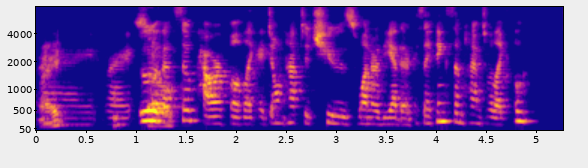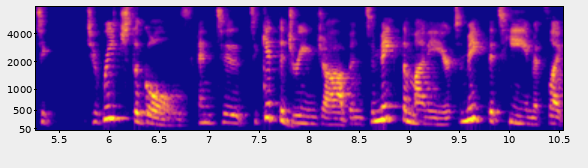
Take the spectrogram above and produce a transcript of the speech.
Right. Right. Right. So, Ooh, that's so powerful. Like I don't have to choose one or the other because I think sometimes we're like, oh, to to reach the goals and to to get the dream job and to make the money or to make the team, it's like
